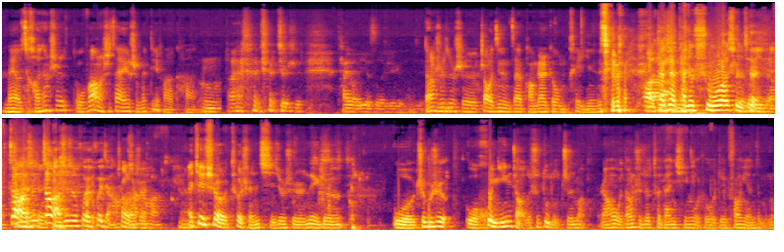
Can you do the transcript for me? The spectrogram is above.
没有，好像是我忘了是在一个什么地方看的。嗯，哎，这就是太有意思了，这个东西。当时就是赵晋在旁边给我们配音，哦，他就他就说是这个意思啊。赵老师，赵老师是会会讲赵老师上海话，哎，这事儿特神奇，就是那个我这不是我混音找的是杜鲁之嘛，然后我当时就特担心，我说我这方言怎么弄？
